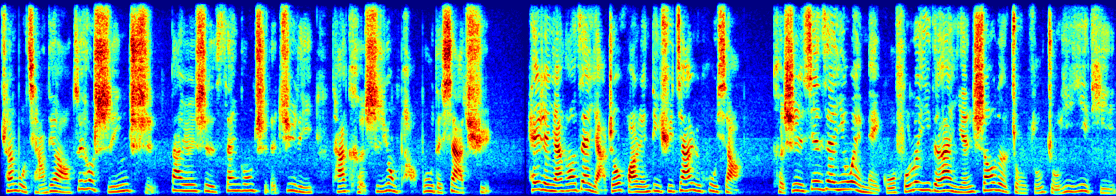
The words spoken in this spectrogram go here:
川普强调，最后十英尺，大约是三公尺的距离，他可是用跑步的下去。黑人牙膏在亚洲华人地区家喻户晓，可是现在因为美国弗洛伊德案延烧的种族主义议题，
